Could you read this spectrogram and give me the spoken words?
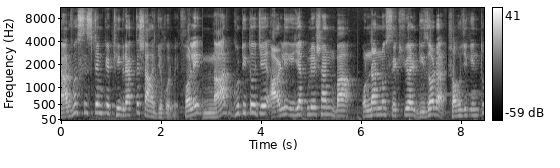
নার্ভাস সিস্টেমকে ঠিক রাখতে সাহায্য করবে। ফলে নার্ভ ঘটিত যে আর্লি ইজাকুলেশন বা অন্যান্য সেক্সুয়াল ডিসঅর্ডার সহজে কিন্তু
